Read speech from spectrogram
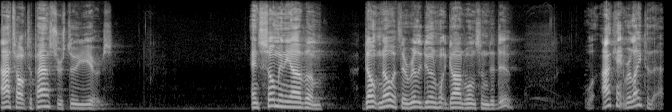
I talked to pastors through years, and so many of them don't know if they're really doing what God wants them to do. Well, I can't relate to that.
